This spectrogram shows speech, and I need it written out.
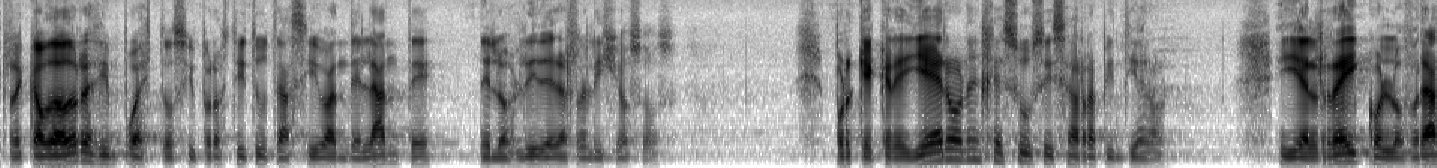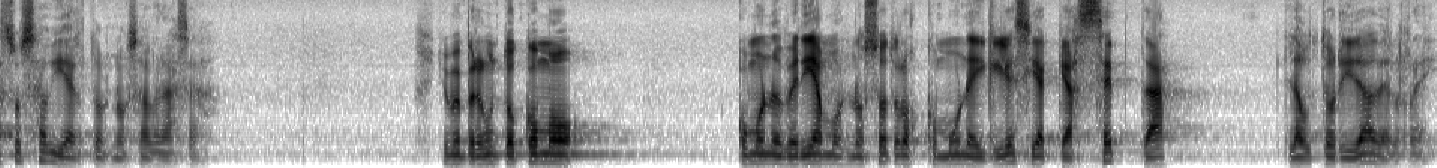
Recaudadores de impuestos y prostitutas iban delante de los líderes religiosos porque creyeron en Jesús y se arrepintieron. Y el rey con los brazos abiertos nos abraza. Yo me pregunto cómo, cómo nos veríamos nosotros como una iglesia que acepta la autoridad del rey.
